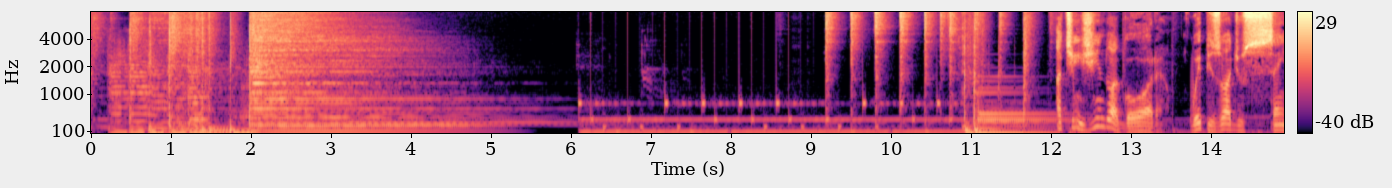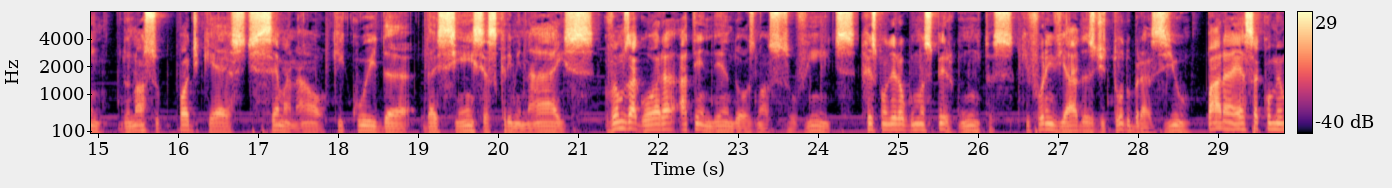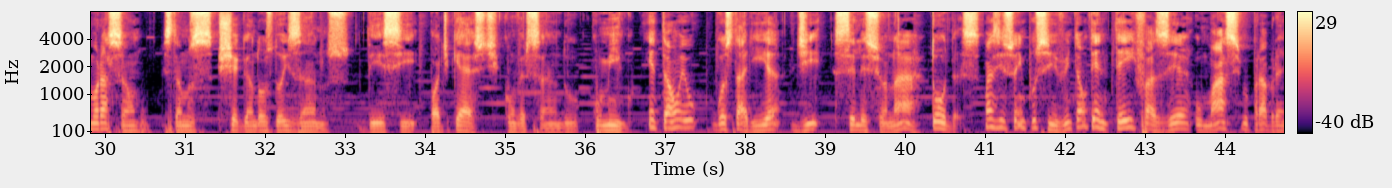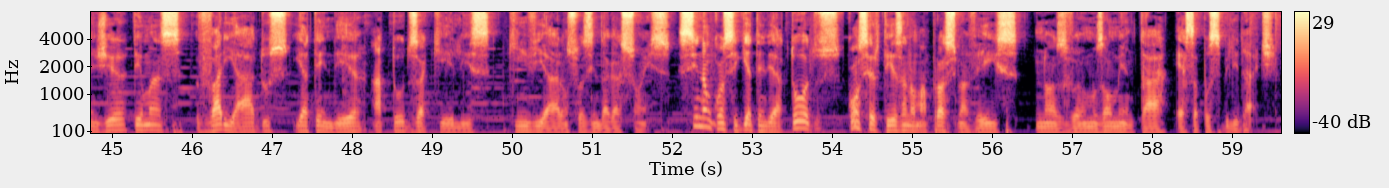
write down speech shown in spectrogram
Atingindo agora o episódio 100 do nosso podcast semanal que cuida das ciências criminais, vamos agora, atendendo aos nossos ouvintes, responder algumas perguntas que foram enviadas de todo o Brasil para essa comemoração. Estamos chegando aos dois anos desse podcast, conversando comigo. Então eu gostaria de selecionar todas, mas isso é impossível. Então tentei fazer o máximo para abranger temas variados e atender a todos aqueles que enviaram suas indagações. Se não conseguir atender a todos, com certeza numa próxima vez nós vamos aumentar essa possibilidade.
